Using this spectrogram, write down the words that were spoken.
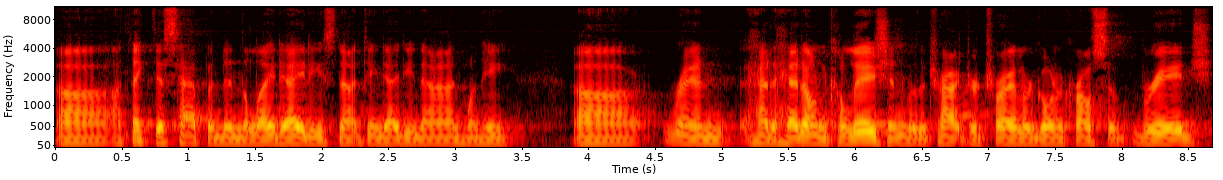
Uh, I think this happened in the late 80s, 1989, when he uh, ran, had a head on collision with a tractor trailer going across a bridge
